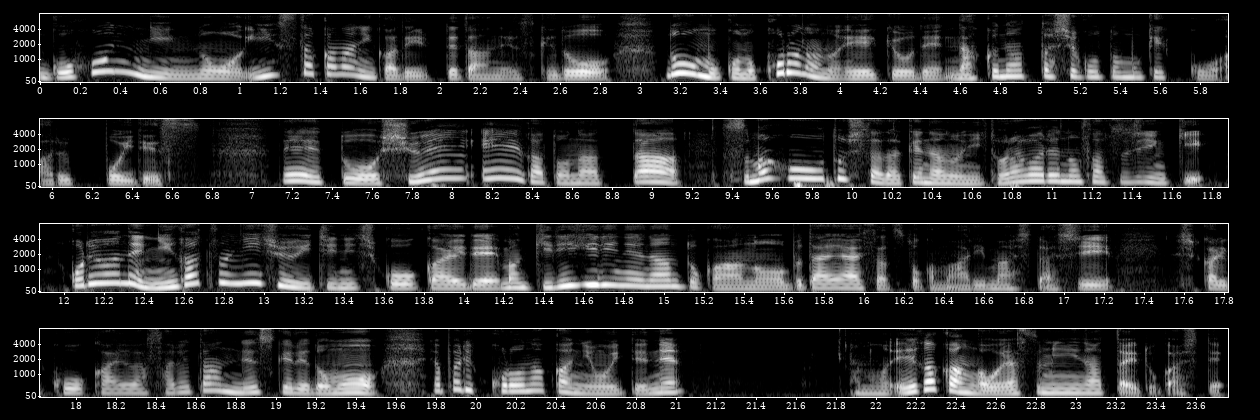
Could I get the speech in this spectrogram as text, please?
ご本人のインスタか何かで言ってたんですけど、どうもこのコロナの影響で亡くなった仕事も結構あるっぽいです。で、えっと、主演映画となったスマホを落としただけなのに囚われの殺人鬼。これはね、2月21日公開で、まあ、ギリギリね、なんとかあの、舞台挨拶とかもありましたし、しっかり公開はされたんですけれども、やっぱりコロナ禍においてね、あの、映画館がお休みになったりとかして、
